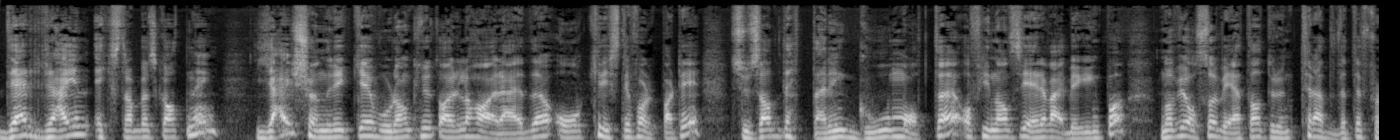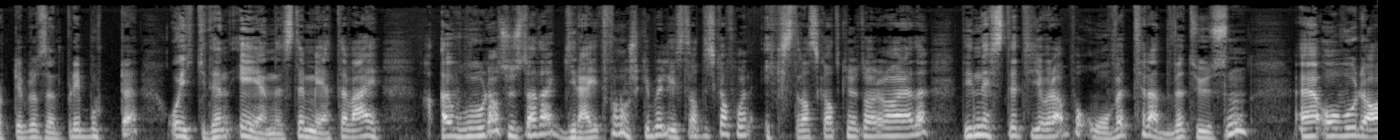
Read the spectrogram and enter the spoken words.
Det er rein ekstrabeskatning. Jeg skjønner ikke hvordan Knut Arild Hareide og Kristelig Folkeparti syns at dette er en god måte å finansiere veibygging på, når vi også vet at rundt 30-40% blir borte, og ikke til en eneste meter vei. Hvordan syns du det er greit for norske bilister at de skal få en ekstraskatt Knut Arild Hareide, de neste ti åra på over 30 000, eh, og hvor da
